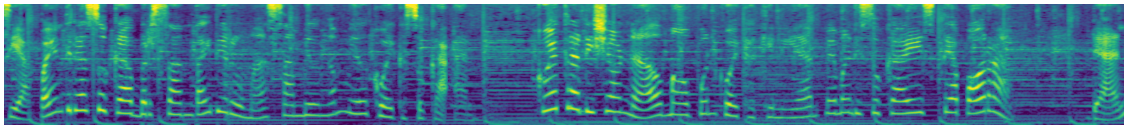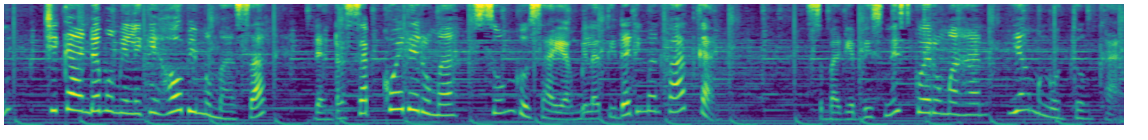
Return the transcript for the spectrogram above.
Siapa yang tidak suka bersantai di rumah sambil ngemil kue kesukaan? Kue tradisional maupun kue kekinian memang disukai setiap orang. Dan jika Anda memiliki hobi memasak dan resep kue di rumah, sungguh sayang bila tidak dimanfaatkan sebagai bisnis kue rumahan yang menguntungkan.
